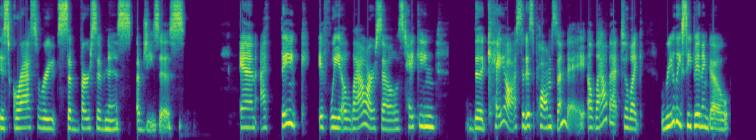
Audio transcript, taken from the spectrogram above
this grassroots subversiveness of Jesus. And I think if we allow ourselves taking the chaos that is Palm Sunday, allow that to like really seep in and go,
